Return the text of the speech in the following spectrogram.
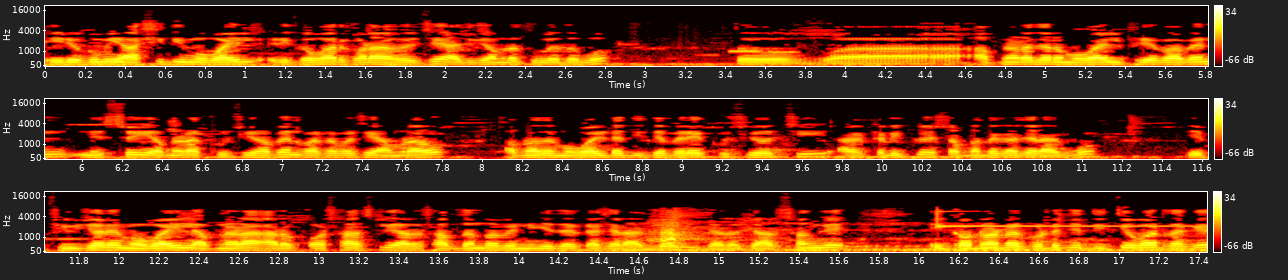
এইরকমই আশিটি মোবাইল রিকভার করা হয়েছে। আজকে আমরা তুলে দেবো। তো আপনারা যারা মোবাইল ফিরে পাবেন, নিশ্চয়ই আপনারা খুশি হবেন। পাশাপাশি আমরাও আপনাদের মোবাইলটা দিতে পেরে খুশি হচ্ছি। আর একটা রিকোয়েস্ট আপনাদের কাছে রাখব, যে ফিউচারে মোবাইল আপনারা আরও কষাসলি আরও সাবধানভাবে নিজেদের কাছে রাখবেন, যারা, যার সঙ্গে এই ঘটনাটা ঘটেছে, দ্বিতীয়বার তাকে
